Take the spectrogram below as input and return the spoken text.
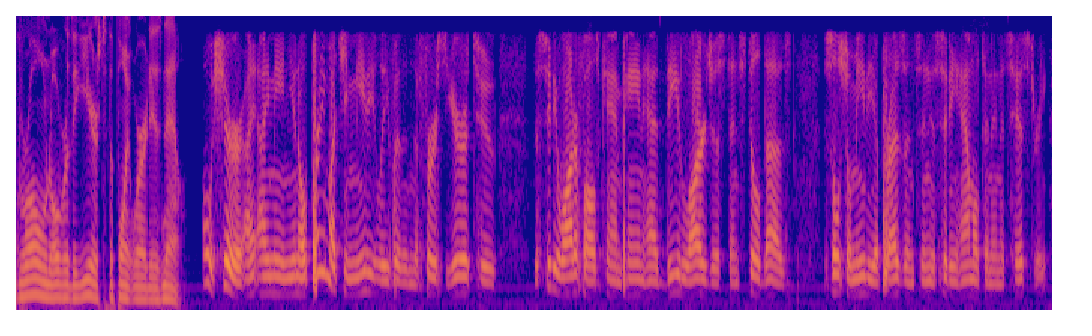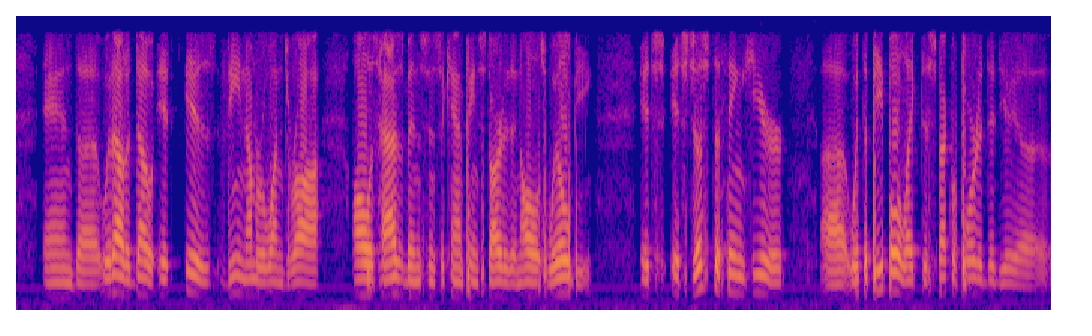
grown over the years to the point where it is now. Oh, sure. I, I mean, you know, pretty much immediately within the first year or two, the City of Waterfalls campaign had the largest and still does social media presence in the city of Hamilton in its history. And uh, without a doubt, it is the number one draw, always has been since the campaign started, and always will be. It's it's just the thing here uh, with the people like the Spec reported did you uh,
